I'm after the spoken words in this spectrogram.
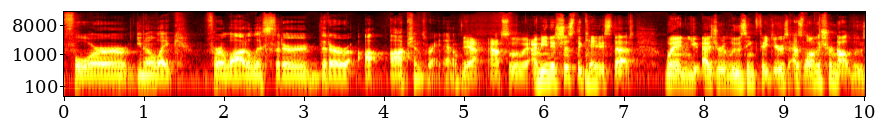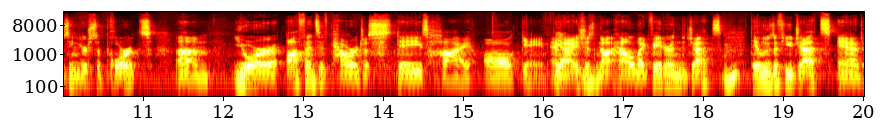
for, you know, like for a lot of lists that are that are o- options right now. Yeah, absolutely. I mean, it's just the case that when you, as you're losing figures, as long as you're not losing your supports, um, your offensive power just stays high all game, and Yeah. that is just not how. Like Vader and the Jets, they lose a few Jets, and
